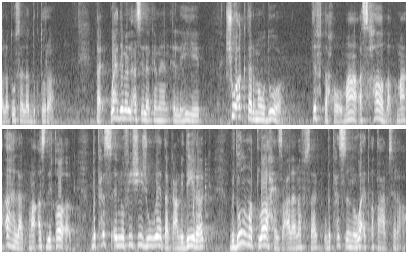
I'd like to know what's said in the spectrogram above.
أو لتوصل للدكتوراه؟ طيب وحده من الأسئلة كمان اللي هي شو أكثر موضوع تفتحه مع أصحابك مع أهلك مع أصدقائك؟ بتحس إنه في شيء جواتك عم يديرك بدون ما تلاحظ على نفسك وبتحس إنه الوقت قطع بسرعة.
